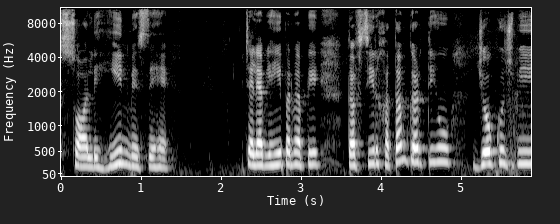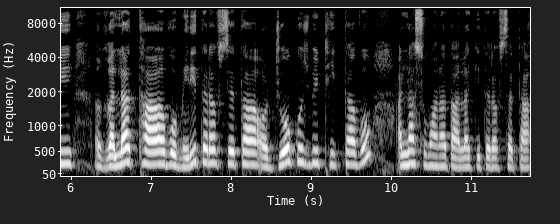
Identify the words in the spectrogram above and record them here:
صالحین میں سے ہیں۔ چلے، اب یہیں پر میں اپنی تفسیر ختم کرتی ہوں۔ جو کچھ بھی غلط تھا وہ میری طرف سے تھا اور جو کچھ بھی ٹھیک تھا وہ اللہ سبحانہ تعالیٰ کی طرف سے تھا۔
